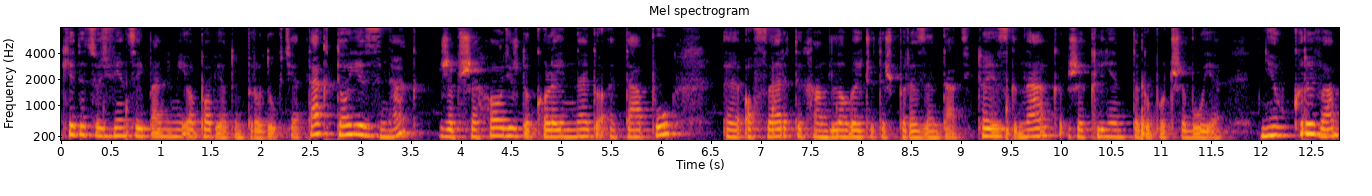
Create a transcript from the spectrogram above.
kiedy coś więcej Pani mi opowie o tym produkcie. Tak, to jest znak, że przechodzisz do kolejnego etapu oferty handlowej czy też prezentacji. To jest znak, że klient tego potrzebuje. Nie ukrywam,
